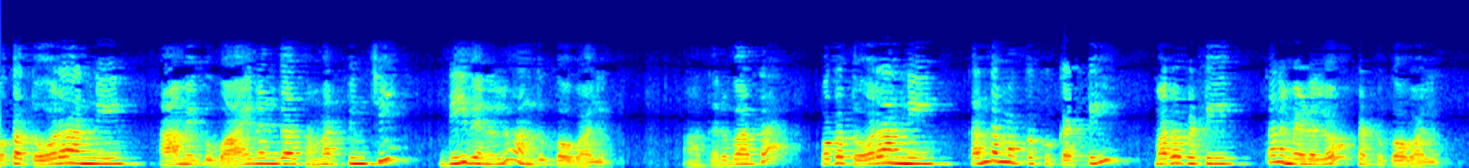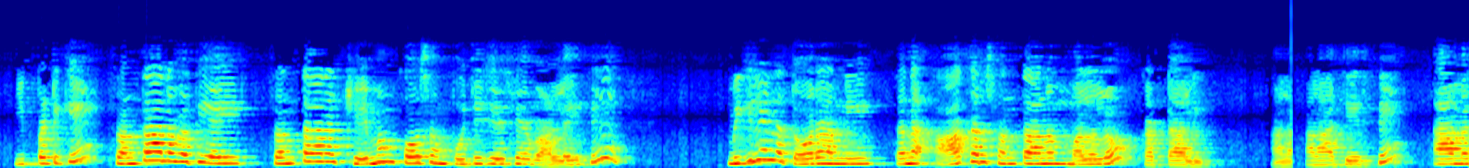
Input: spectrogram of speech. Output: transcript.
ఒక తోరాన్ని ఆమెకు వాయనంగా సమర్పించి దీవెనలు అందుకోవాలి. ఆ తరువాత ఒక తోరాన్ని కంద మొక్కకు కట్టి మరొకటి తన మెడలో కట్టుకోవాలి. ఇప్పటికే సంతానవతి అయి సంతాన క్షేమం కోసం పూజ చేసే వాళ్ళైతే మిగిలిన తోరాన్ని తన ఆఖరు సంతానం మలలో కట్టాలి. అలా అలా చేస్తే ఆమె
